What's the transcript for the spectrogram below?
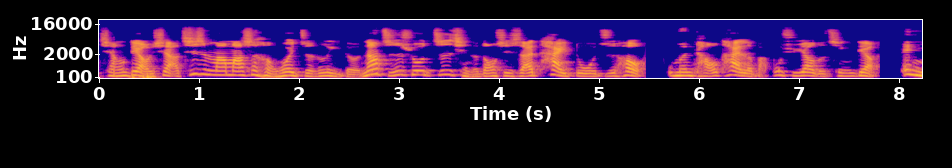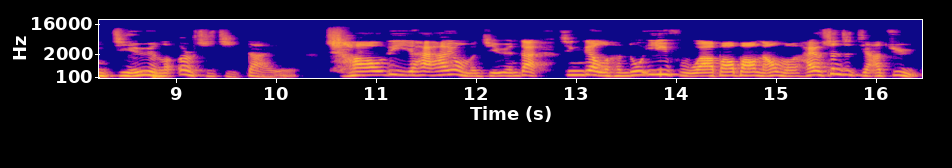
强调一下，其实妈妈是很会整理的，那只是说之前的东西实在太多之后，我们淘汰了，把不需要的清掉。哎，你结缘了二十几袋，哎，超厉害！他用我们结缘袋清掉了很多衣服啊、包包，然后我们还有甚至家具，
